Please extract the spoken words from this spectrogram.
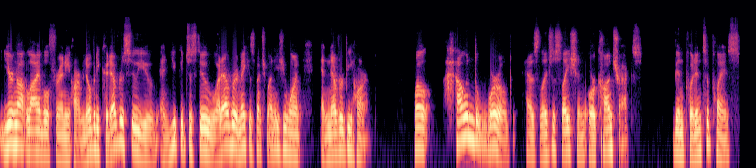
you're not liable for any harm. Nobody could ever sue you, and you could just do whatever and make as much money as you want and never be harmed. Well, how in the world has legislation or contracts been put into place?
